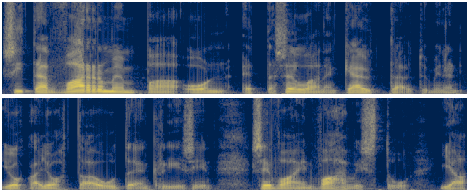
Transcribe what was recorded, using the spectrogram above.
Sitä varmempaa on, että sellainen käyttäytyminen, joka johtaa uuteen kriisiin, se vain vahvistuu. Ja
